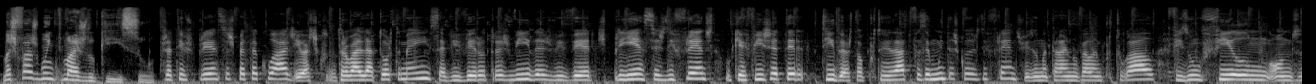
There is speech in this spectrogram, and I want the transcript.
mas faz muito mais do que isso. Já tive experiências espetaculares. Eu acho que o trabalho de ator também é isso, é viver outras vidas, viver experiências diferentes. O que é fixe é ter tido esta oportunidade de fazer muitas coisas diferentes. Fiz uma telenovela em Portugal, fiz um filme onde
